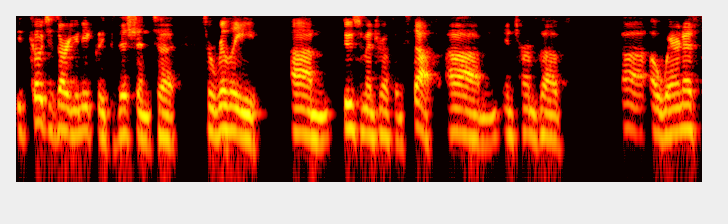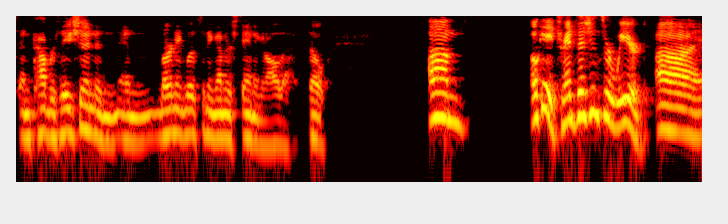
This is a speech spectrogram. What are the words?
these coaches are uniquely positioned to to really um, do some interesting stuff um, in terms of uh, awareness and conversation and, and learning listening understanding and all that so um okay transitions are weird uh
